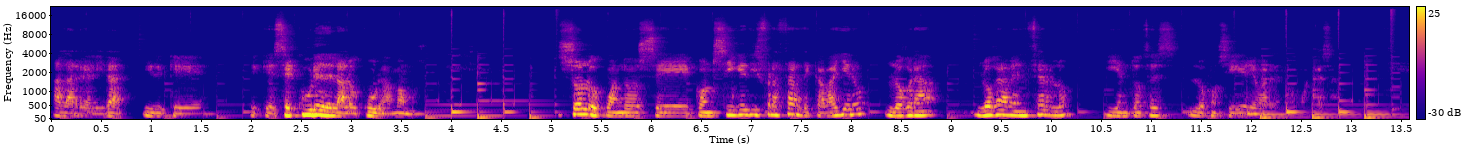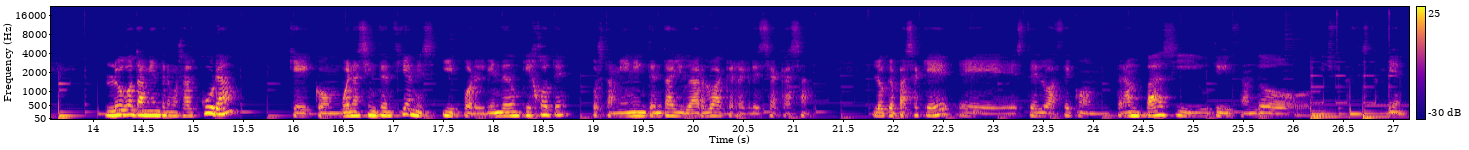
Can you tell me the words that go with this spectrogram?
la realidad y de que, de que se cure de la locura, vamos. Solo cuando se consigue disfrazar de caballero logra, logra vencerlo y entonces lo consigue llevar de nuevo a casa. Luego también tenemos al cura, que con buenas intenciones y por el bien de Don Quijote, pues también intenta ayudarlo a que regrese a casa. Lo que pasa que eh, este lo hace con trampas y utilizando disfraces también.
